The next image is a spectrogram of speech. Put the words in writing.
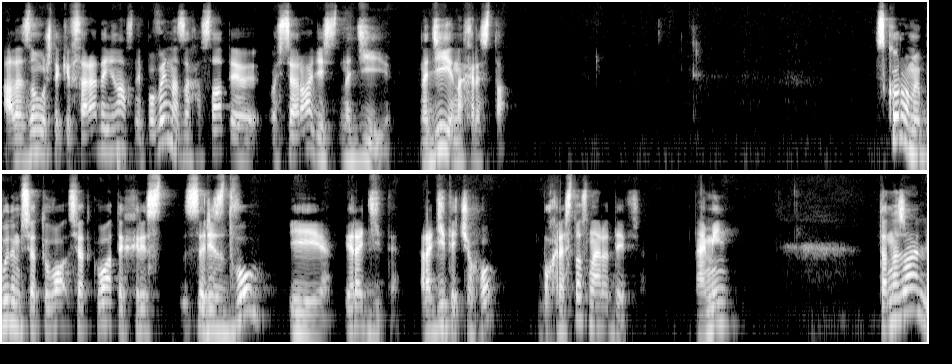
але знову ж таки, всередині нас не повинна загасати ось ця радість надії, надії на Христа. Скоро ми будемо святкувати Христ... Різдво і, і радіти. Радіти чого? Бо Христос народився. Амінь. Та, на жаль,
